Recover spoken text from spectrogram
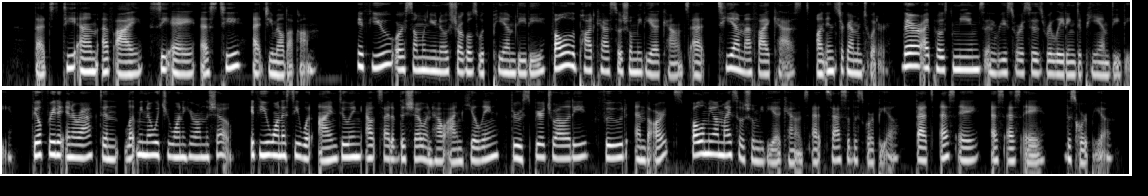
That's tmficast at gmail.com. If you or someone you know struggles with PMDD, follow the podcast social media accounts at TMFIcast on Instagram and Twitter. There, I post memes and resources relating to PMDD. Feel free to interact and let me know what you want to hear on the show. If you want to see what I'm doing outside of the show and how I'm healing through spirituality, food, and the arts, follow me on my social media accounts at Sassa the Scorpio. That's S A S S A the Scorpio.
